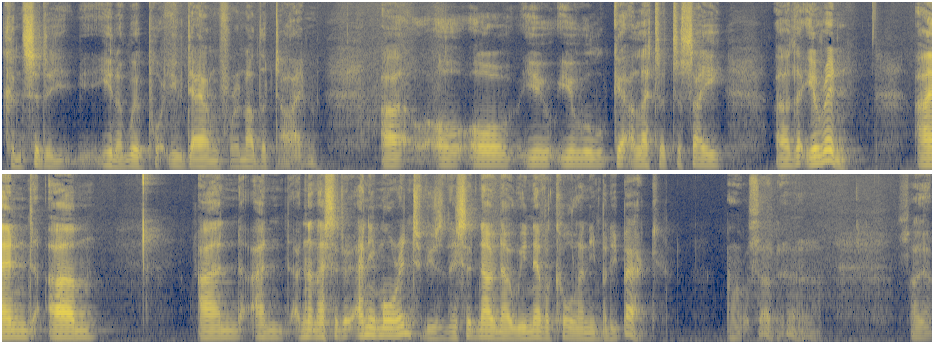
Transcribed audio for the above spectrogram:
consider, you know, we'll put you down for another time, uh, or, or you you will get a letter to say uh, that you're in, and. Um, and and and then I said, any more interviews? And they said, no, no, we never call anybody back. I said, oh. So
